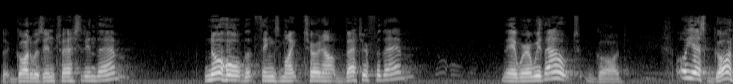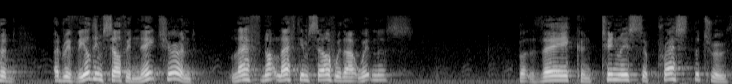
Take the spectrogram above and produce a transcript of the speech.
that God was interested in them, no hope that things might turn out better for them. They were without God. Oh, yes, God had, had revealed Himself in nature and left, not left Himself without witness but they continually suppressed the truth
